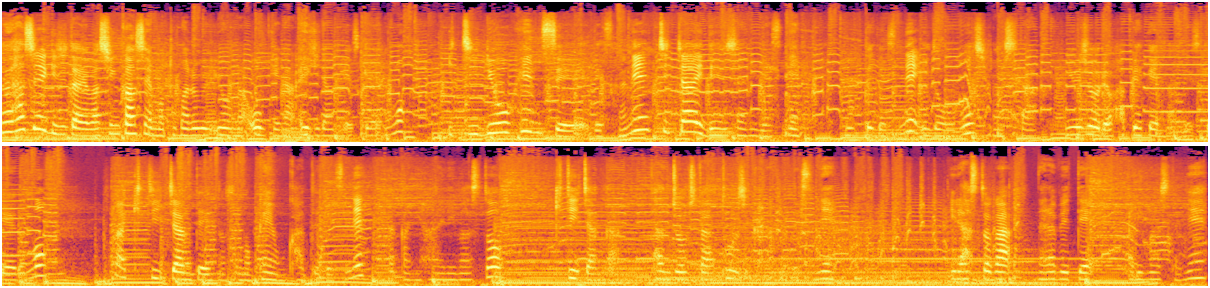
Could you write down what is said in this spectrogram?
豊橋駅自体は新幹線も止まるような大きな駅なんですけれども1両編成ですかね。ちっちゃい電車にですね乗ってですね移動をしました。入場料800円なんですけれどもまあ、キティちゃん店のそのペンを買ってですね中に入りますとキティちゃんが誕生した当時からのですねイラストが並べてありましたね。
